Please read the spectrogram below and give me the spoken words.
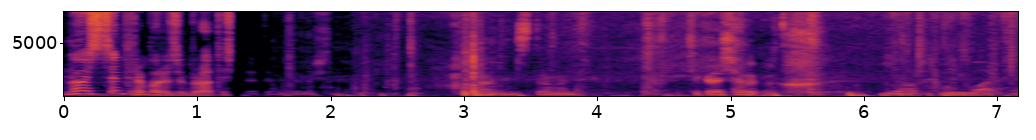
Ну і з цим треба розібратися. Де тобі зручно? На, інструмент. Чи краще викрутку? Я аж хвилюватися.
